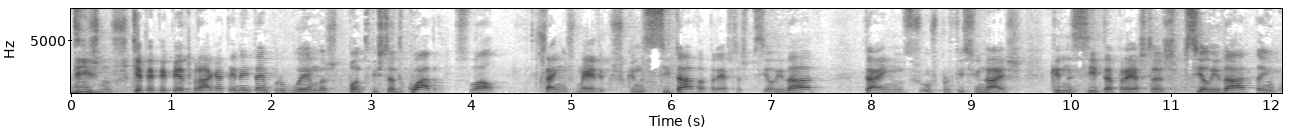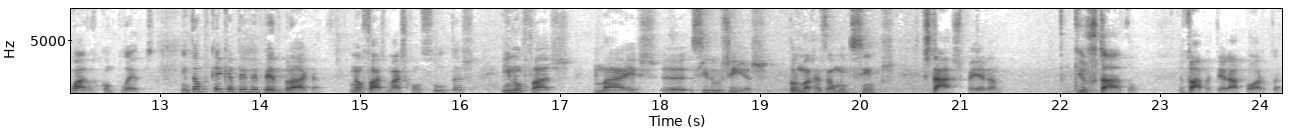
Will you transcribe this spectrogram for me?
Diz-nos que a PPP de Braga até nem tem problemas do ponto de vista de quadro pessoal. Tem os médicos que necessitava para esta especialidade, tem os, os profissionais que necessita para esta especialidade, tem o quadro completo. Então, porquê é que a PPP de Braga não faz mais consultas e não faz mais uh, cirurgias? Por uma razão muito simples. Está à espera que o Estado vá bater à porta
